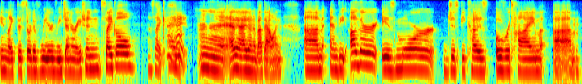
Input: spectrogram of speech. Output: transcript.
in like this sort of weird regeneration cycle. I was like, I, mm, I, don't- I don't know about that one. Um, and the other is more just because over time, um,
